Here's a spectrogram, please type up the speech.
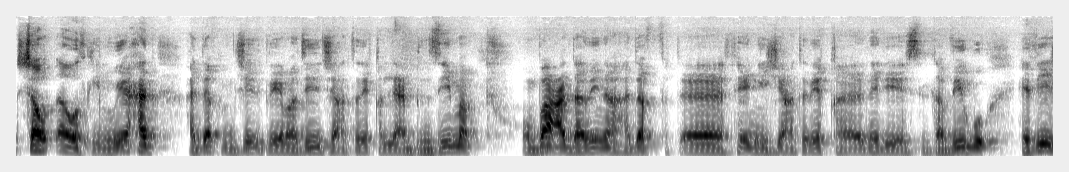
الشوط الأول 2 واحد هدف من جانب ريال مدريد جاء عن طريق اللاعب بنزيما. ومن بعد رينا هدف آه ثاني جاء عن طريق آه نادي سيلتا فيغو. هذه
